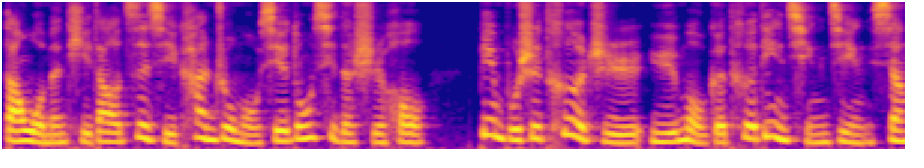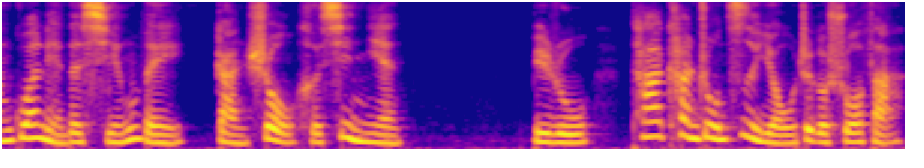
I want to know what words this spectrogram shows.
当我们提到自己看重某些东西的时候，并不是特指与某个特定情境相关联的行为、感受和信念。比如，他看重自由这个说法，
